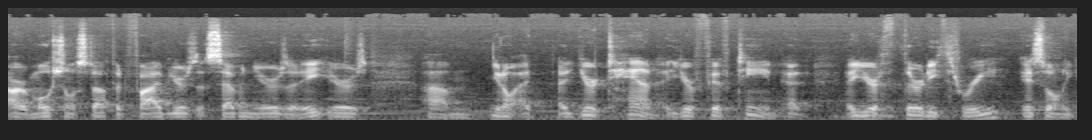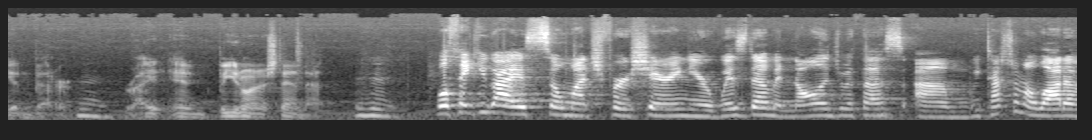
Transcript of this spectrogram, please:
our emotional stuff at five years, at seven years, at eight years. Um, you know, at, at year 10, at year 15, at, at year 33, it's only getting better, mm. right? And but you don't understand that. Mm-hmm. Well, thank you guys so much for sharing your wisdom and knowledge with us. Um, we touched on a lot of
